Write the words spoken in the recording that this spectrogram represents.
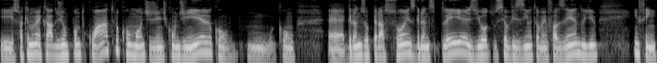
E só que no mercado de 1.4, com um monte de gente com dinheiro, com, com é, grandes operações, grandes players e outro seu vizinho também fazendo, e, enfim.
